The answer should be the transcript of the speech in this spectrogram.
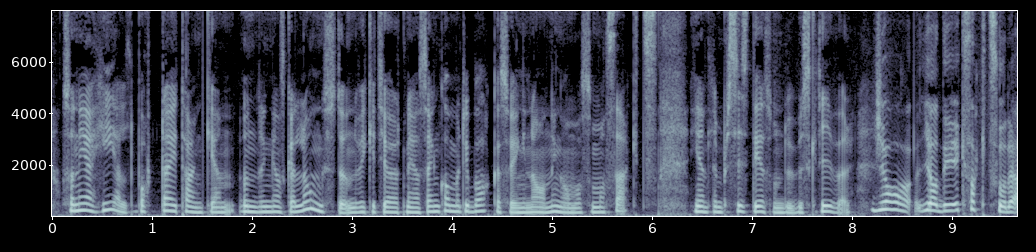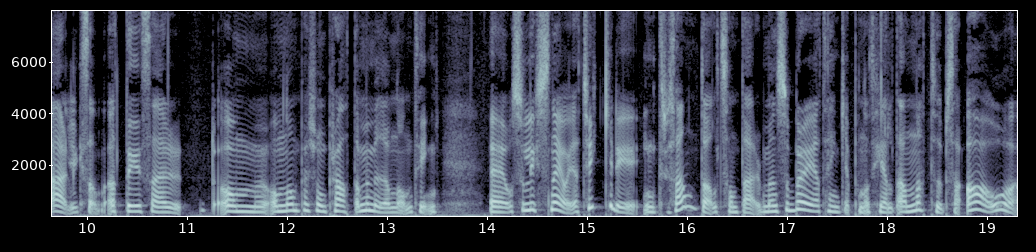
Och sen är jag helt borta i tanken under en ganska lång stund vilket gör att när jag sen kommer tillbaka så har jag ingen aning om vad som har sagts. Egentligen precis det som du beskriver. Ja, ja det är exakt så det är. Liksom. Att det är så här, om, om någon person pratar med mig om någonting Eh, och så lyssnar jag och jag tycker det är intressant och allt sånt där men så börjar jag tänka på något helt annat. Typ såhär, ah, åh,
